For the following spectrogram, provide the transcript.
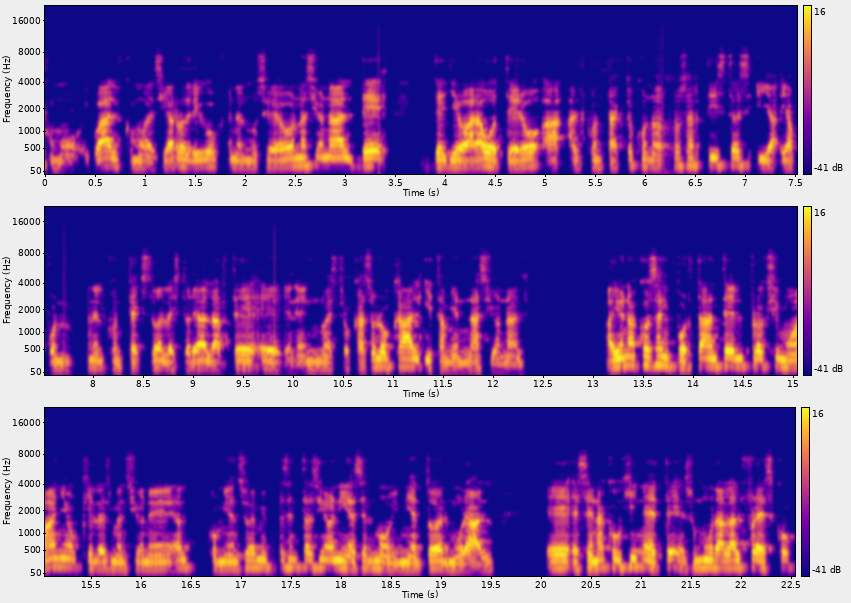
como igual, como decía Rodrigo en el Museo Nacional, de de llevar a Botero al contacto con otros artistas y a, poner en el contexto de la historia del arte, en, nuestro caso local y también nacional. Hay una cosa importante el próximo año que les mencioné al comienzo de mi presentación y es el movimiento del mural eh, Escena con Jinete. Es un mural al fresco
